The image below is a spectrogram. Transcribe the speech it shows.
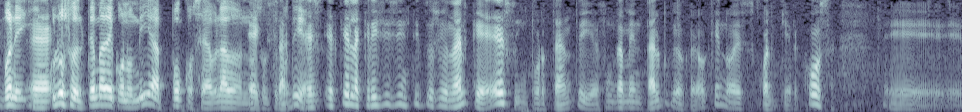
Bueno, eh, incluso el tema de economía poco se ha hablado en los últimos días. Es, que la crisis institucional, que es importante y es fundamental, porque yo creo que no es cualquier cosa, eh,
